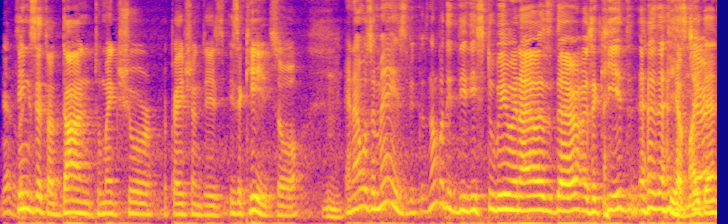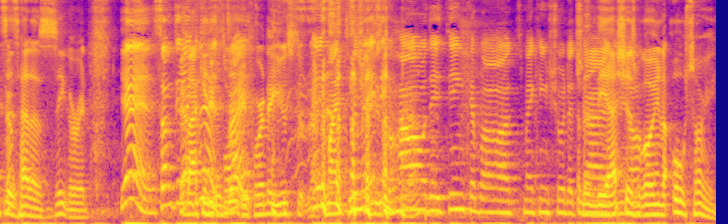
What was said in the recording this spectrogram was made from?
Yeah, things that are done to make sure the patient is is a kid. So. Mm. And I was amazed because nobody did this to me when I was there as a kid. Yeah, my chair. dentist had a cigarette. Yeah, something Back like in that, the before, right? before they used to. And it's, my it's amazing how yeah. they think about making sure that. And child. then the you ashes know, were going like, oh, sorry.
